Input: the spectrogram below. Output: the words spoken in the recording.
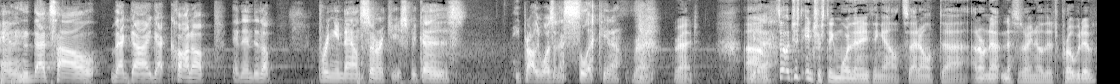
and that's how that guy got caught up and ended up bringing down Syracuse because he probably wasn't as slick, you know. right, right. Um, Yeah. So just interesting more than anything else. I don't, uh, I don't necessarily know that it's probative,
